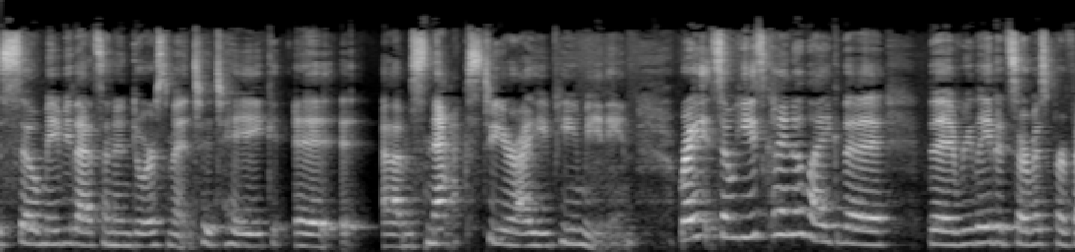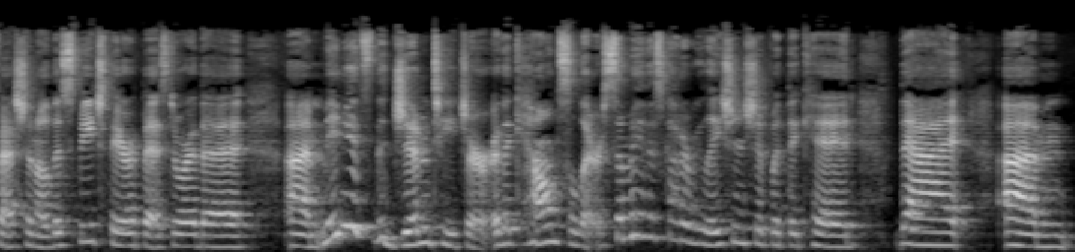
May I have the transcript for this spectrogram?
so maybe that's an endorsement to take it, um, snacks to your IEP meeting, right? So he's kind of like the the related service professional, the speech therapist, or the um, maybe it's the gym teacher or the counselor, somebody that's got a relationship with the kid that um,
